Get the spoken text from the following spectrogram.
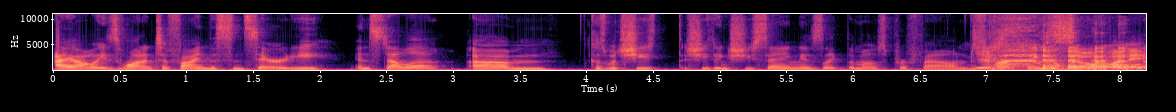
I always wanted to find the sincerity in Stella. Um, because what she she thinks she's saying is like the most profound, Yeah. smart thing in the So whole world. funny.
